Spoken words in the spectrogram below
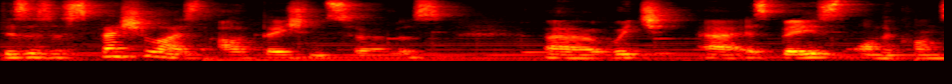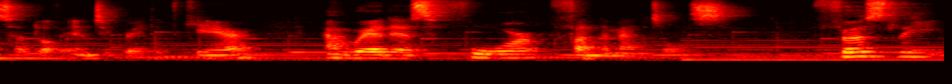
This is a specialized outpatient service uh, which uh, is based on the concept of integrated care and where there's four fundamentals. Firstly,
